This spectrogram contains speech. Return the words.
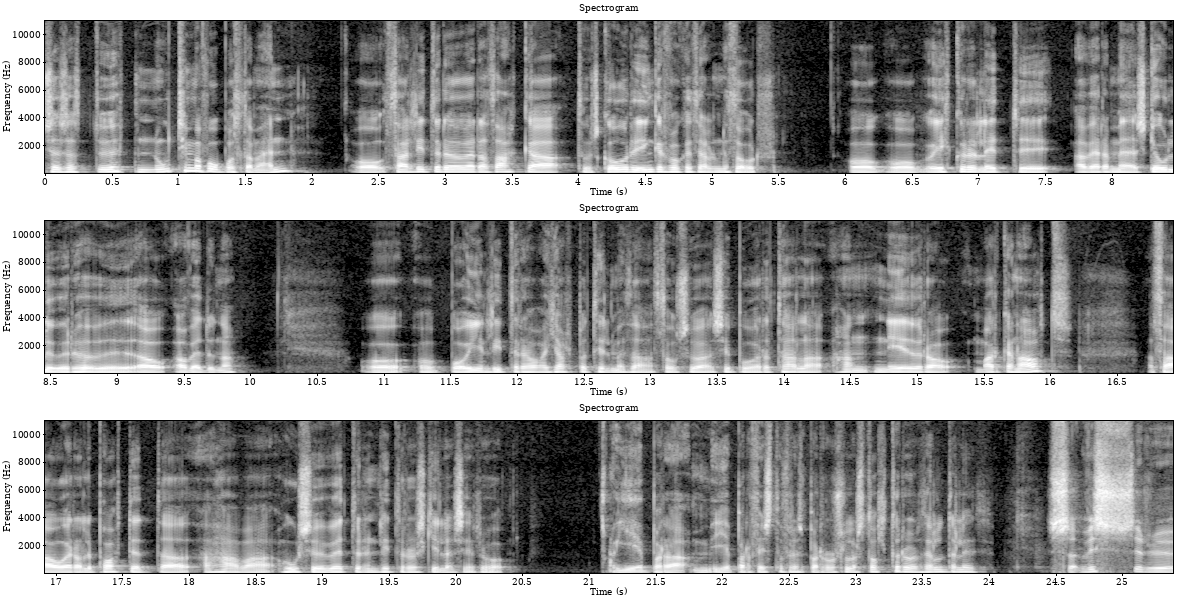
sagt, upp nútíma fótboltamenn og það lítur að vera að þakka þú veist, góri yngjörflokkatjálfni Þór og, og ykkur að leiti að vera með skjólifur höfuðið á, á veduna og, og bógin lítur að hafa hjálpa til með það þó svo að sé búið að tala hann niður á margan átt að þá er alveg pottet að, að hafa húsið við veturinn lítur að skila sér og, og ég er bara, ég er bara fyrst og fremst bara rosalega stoltur og þjálfundaleið. Vissiru,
